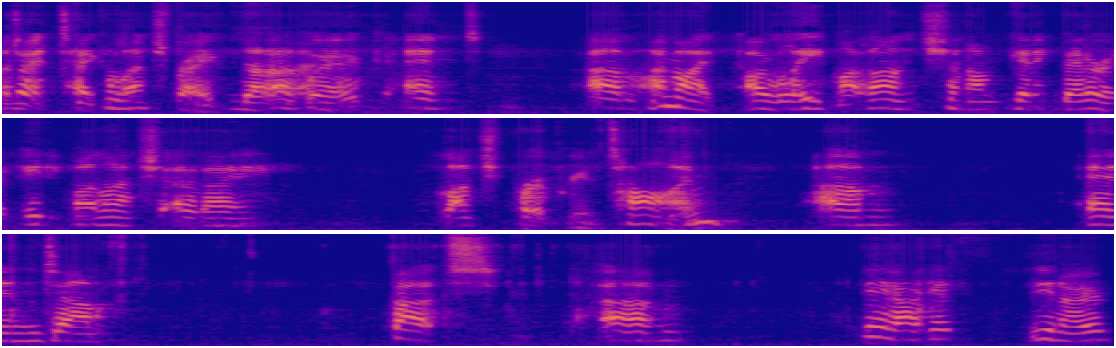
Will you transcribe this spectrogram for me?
I don't take a lunch break No. at work, and um, I might, I will eat my lunch, and I'm getting better at eating my lunch at a lunch appropriate time. Um, and um, but um, yeah, I guess you know,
